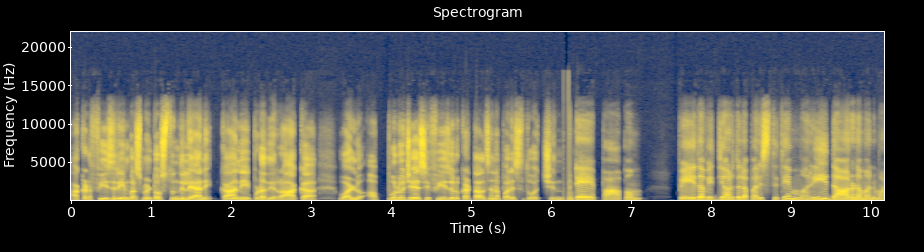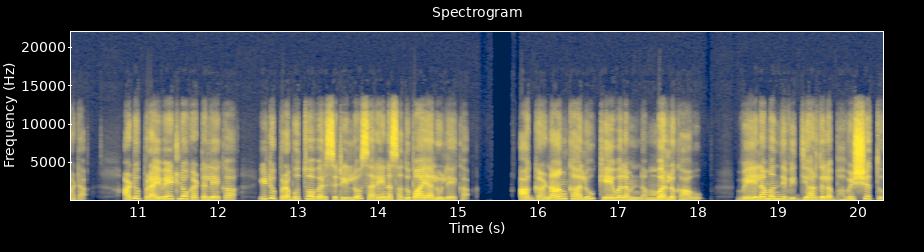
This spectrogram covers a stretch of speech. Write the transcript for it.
అక్కడ ఫీజు రీయింబర్స్మెంట్ వస్తుందిలే అని. కానీ ఇప్పుడు అది రాక వాళ్ళు అప్పులు చేసి ఫీజులు కట్టాల్సిన పరిస్థితి వచ్చింది. అంటే పాపం పేద విద్యార్థుల పరిస్థితి మరీ దారుణమన్నమాట. అటు ప్రైవేట్లో కట్టలేక ఇటు ప్రభుత్వ వర్సిటీల్లో సరైన సదుపాయాలు లేక. ఆ గణాంకాలు కేవలం నంబర్లు కావు. వేలమంది విద్యార్థుల భవిష్యత్తు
